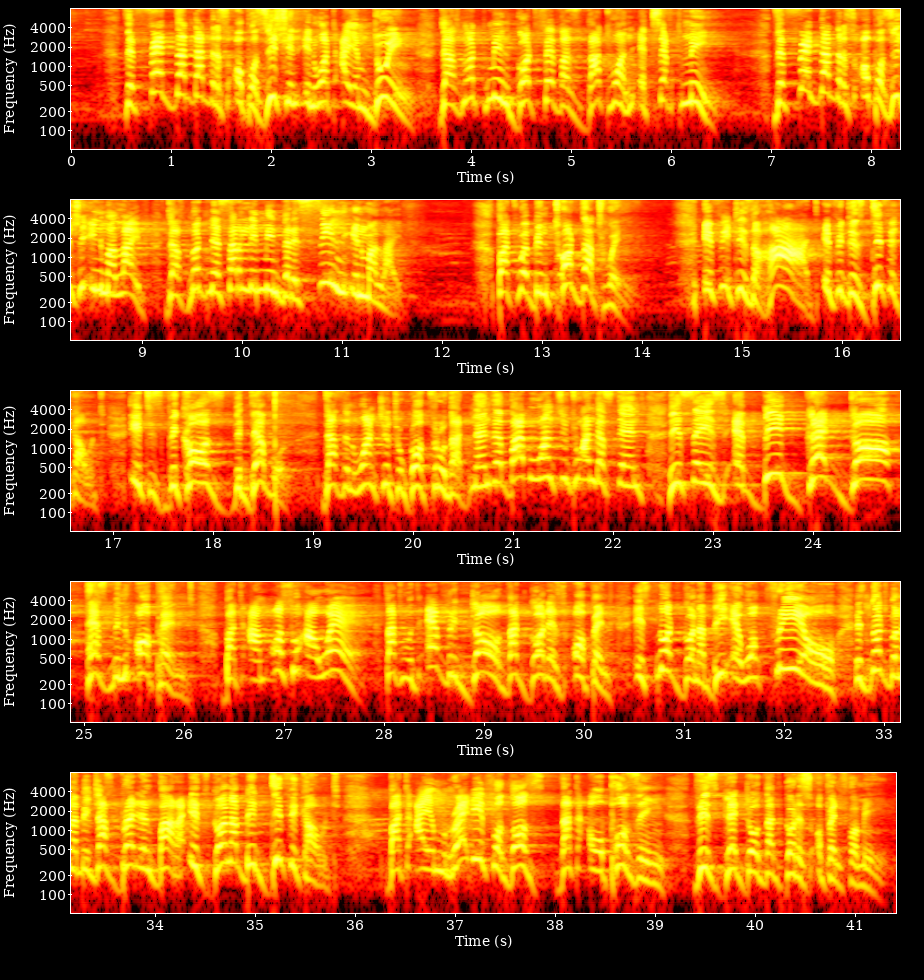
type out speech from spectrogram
The fact that, that there is opposition in what I am doing does not mean God favors that one except me. The fact that there is opposition in my life does not necessarily mean there is sin in my life. But we've been taught that way. If it is hard, if it is difficult, it is because the devil doesn't want you to go through that. And the Bible wants you to understand, he says, a big, great door has been opened. But I'm also aware that with every door that God has opened, it's not going to be a walk free or it's not going to be just bread and butter. It's going to be difficult. But I am ready for those that are opposing this great door that God has opened for me.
